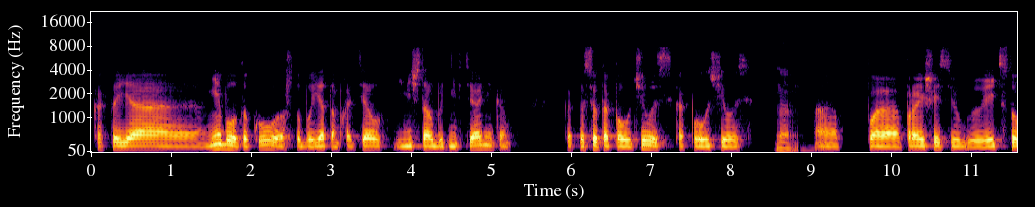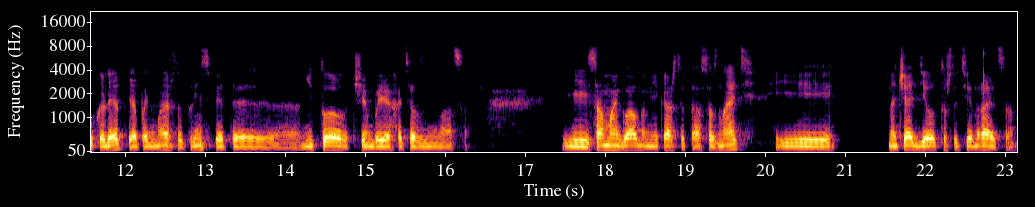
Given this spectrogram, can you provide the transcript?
как-то я не было такого, чтобы я там хотел и мечтал быть нефтяником. Как-то все так получилось, как получилось. Да. А по происшествию эти столько лет я понимаю, что в принципе это не то, чем бы я хотел заниматься. И самое главное, мне кажется, это осознать и начать делать то, что тебе нравится.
